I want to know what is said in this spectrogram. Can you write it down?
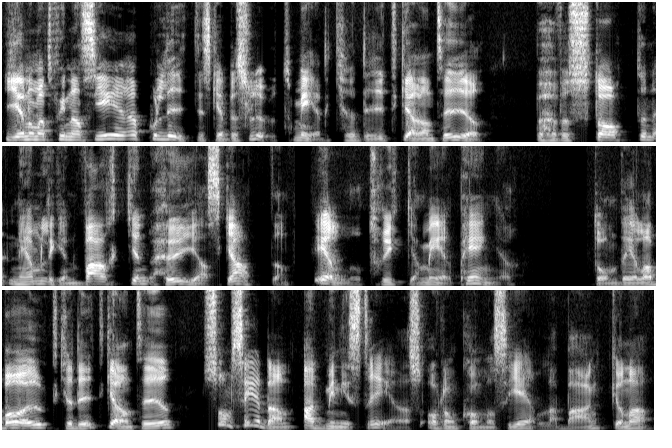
Genom att finansiera politiska beslut med kreditgarantier behöver staten nämligen varken höja skatten eller trycka mer pengar. De delar bara ut kreditgarantier som sedan administreras av de kommersiella bankerna.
